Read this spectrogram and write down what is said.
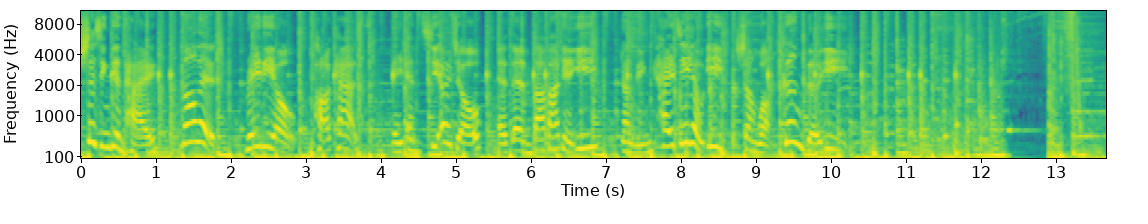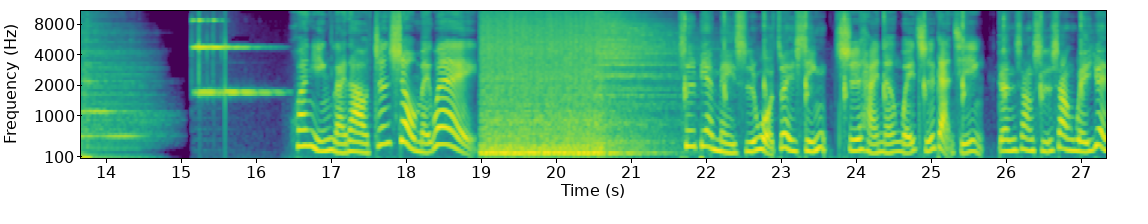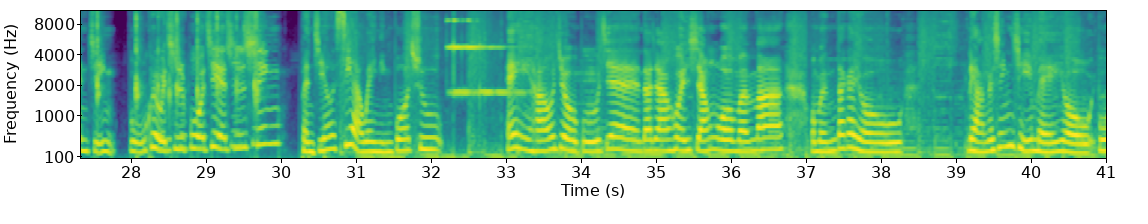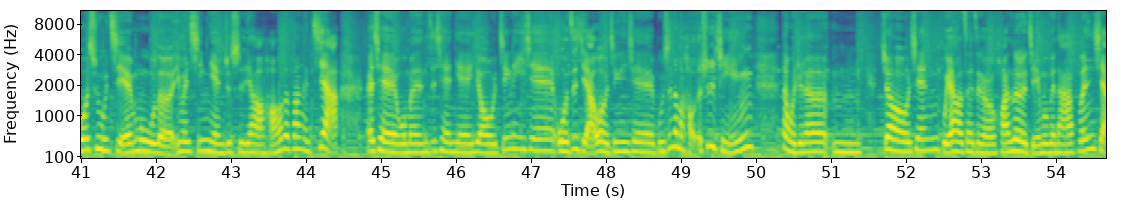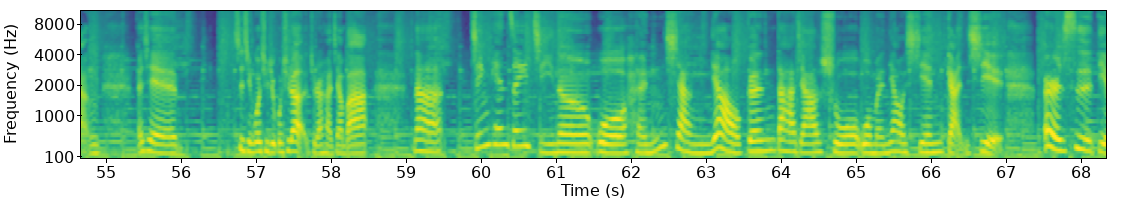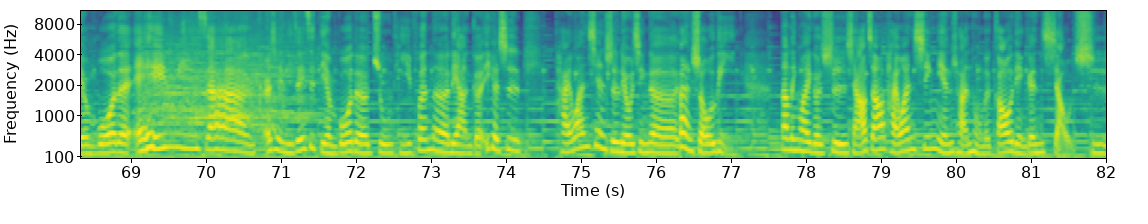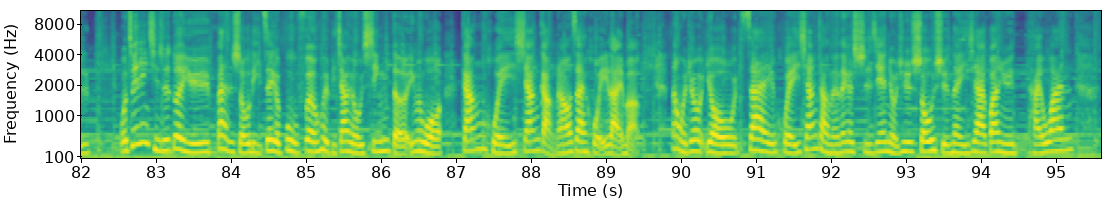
世新电台 Knowledge Radio Podcast AM 七二九 FM 八八点一，让您开机有意，上网更得意。欢迎来到珍秀美味，吃遍美食我最行，吃还能维持感情，跟上时尚为愿景，不愧为吃播界之星。本集由 Cia 为您播出。嘿，好久不见，大家会想我们吗？我们大概有。两个星期没有播出节目了，因为新年就是要好好的放个假，而且我们之前也有经历一些，我自己啊，我有经历一些不是那么好的事情，但我觉得，嗯，就先不要在这个欢乐节目跟大家分享，而且事情过去就过去了，就让它这样吧。那今天这一集呢，我很想要跟大家说，我们要先感谢。二次点播的 Amy 桑，而且你这一次点播的主题分了两个，一个是台湾现实流行的伴手礼，那另外一个是想要知道台湾新年传统的糕点跟小吃。我最近其实对于伴手礼这个部分会比较有心得，因为我刚回香港，然后再回来嘛，那我就有在回香港的那个时间有去搜寻了一下关于台湾。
